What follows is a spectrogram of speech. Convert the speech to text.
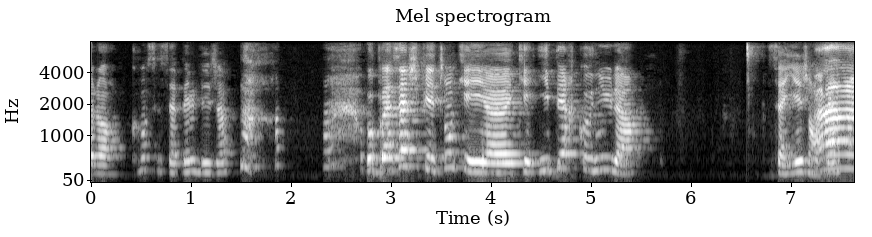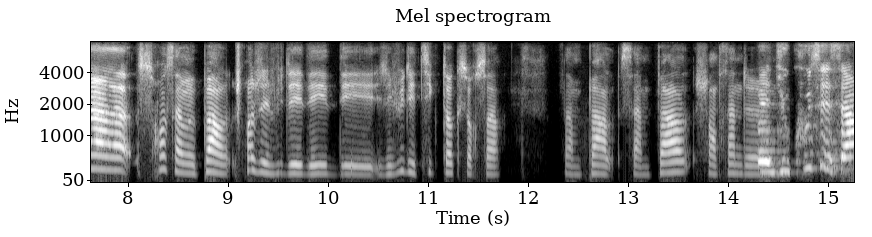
alors comment ça s'appelle déjà Au passage piéton qui est, qui est hyper connu là. Ça y est, j'en Ah, je crois que ça me parle. Je crois que j'ai vu des, des, des j'ai vu des TikTok sur ça. Ça me parle, ça me parle. Je suis en train de. Et du coup, c'est ça.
